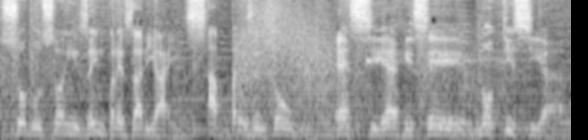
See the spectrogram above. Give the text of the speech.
Soluções Empresariais apresentou SRC Notícia.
